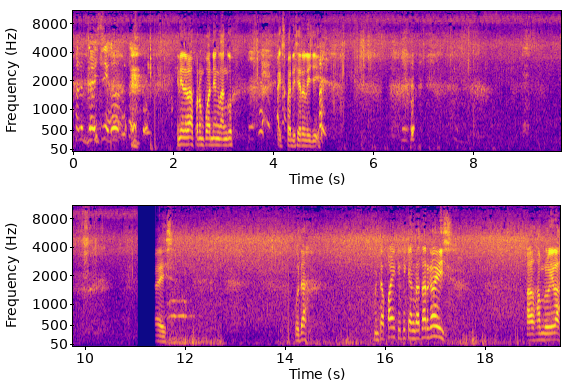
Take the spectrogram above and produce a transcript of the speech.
Halo guys. Ini adalah perempuan yang tangguh, ekspedisi religi. Guys, udah mencapai titik yang datar guys. Alhamdulillah.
